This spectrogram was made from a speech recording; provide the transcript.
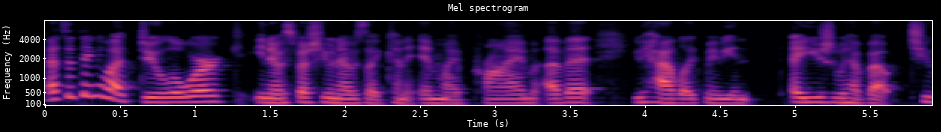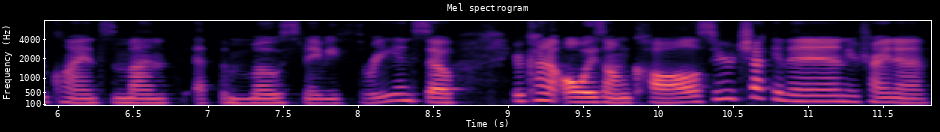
That's the thing about doula work, you know, especially when I was like kind of in my prime of it. You have like maybe an I usually have about two clients a month at the most, maybe three. And so you're kind of always on call. So you're checking in, you're trying to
